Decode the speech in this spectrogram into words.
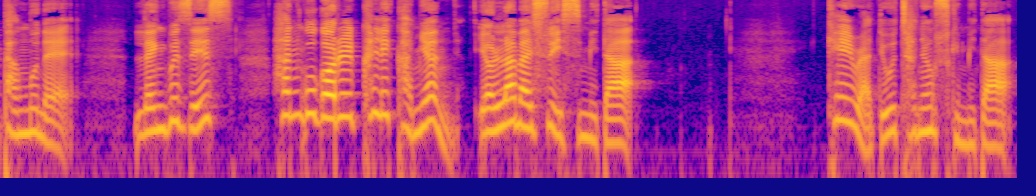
방문해 languages 한국어를 클릭하면 열람할 수 있습니다. K라디오 전영숙입니다.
